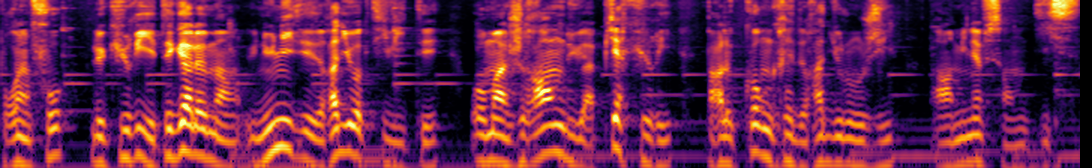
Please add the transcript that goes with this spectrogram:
Pour info, le Curie est également une unité de radioactivité, hommage rendu à Pierre Curie par le Congrès de radiologie en 1910.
